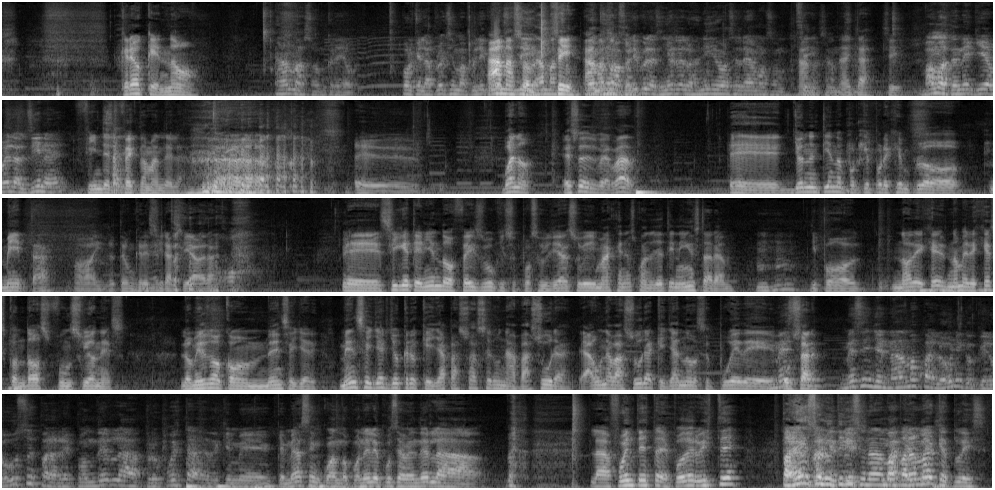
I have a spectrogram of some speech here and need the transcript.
Creo que no. Amazon, creo. Porque la próxima película. Amazon, Sí, Amazon. sí, La próxima película El Señor de los Anillos va a ser de Amazon. Sí, Amazon, Amazon. ahí está, sí. Vamos a tener que ir a verla al cine, eh. Fin del efecto Mandela. Eh, bueno, eso es verdad. Eh, yo no entiendo por qué, por ejemplo, Meta, ay, lo tengo que decir así ahora, eh, sigue teniendo Facebook y su posibilidad de subir imágenes cuando ya tiene Instagram. Tipo, no dejes, no me dejes con dos funciones. Lo mismo con Messenger. Messenger yo creo que ya pasó a ser una basura, a una basura que ya no se puede Messen- usar. Messenger nada más para lo único que lo uso es para responder las propuestas de que me, que me hacen cuando ponerle puse a vender la, la fuente esta de poder, ¿viste? Para Para eso lo utilizo nada más, para Marketplace.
